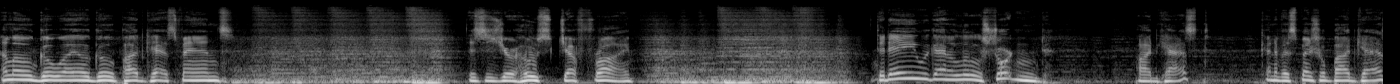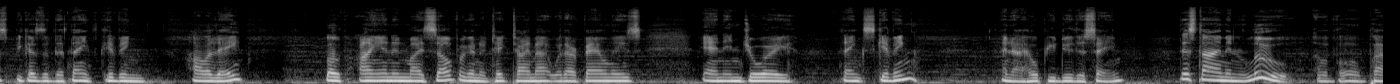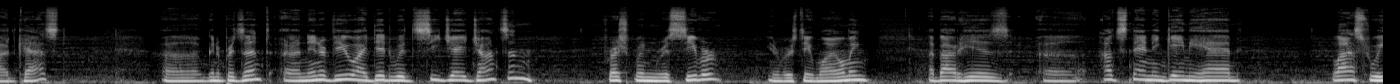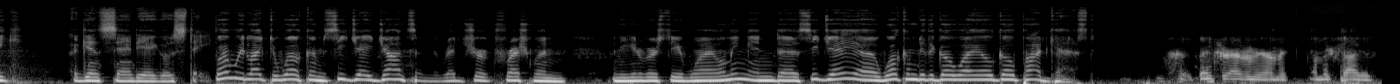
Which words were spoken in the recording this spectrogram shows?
Hello, Go Wyo Go podcast fans. This is your host, Jeff Fry. Today we got a little shortened podcast, kind of a special podcast because of the Thanksgiving holiday. Both Ian and myself are going to take time out with our families and enjoy Thanksgiving, and I hope you do the same. This time, in lieu of a podcast, uh, I'm going to present an interview I did with CJ Johnson, freshman receiver, University of Wyoming, about his uh, outstanding game he had last week against San Diego State. Well, we'd like to welcome CJ Johnson, the redshirt freshman from the University of Wyoming. And uh, CJ, uh, welcome to the Go Wyo Go podcast. Thanks for having me. I'm, I'm excited.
